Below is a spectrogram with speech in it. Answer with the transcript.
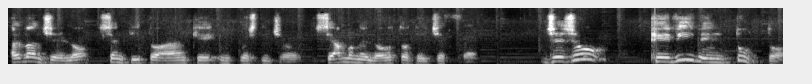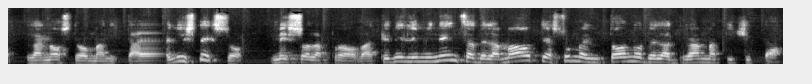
al Vangelo sentito anche in questi giorni. Siamo nell'orto dei Gezzè. Gesù che vive in tutto la nostra umanità. È lui stesso messo alla prova, che nell'imminenza della morte assume il tono della drammaticità.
